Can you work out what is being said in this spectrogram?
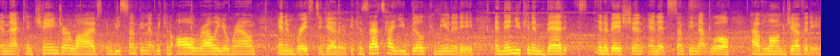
and that can change our lives and be something that we can all rally around and embrace together because that's how you build community. And then you can embed innovation and it's something that will have longevity.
